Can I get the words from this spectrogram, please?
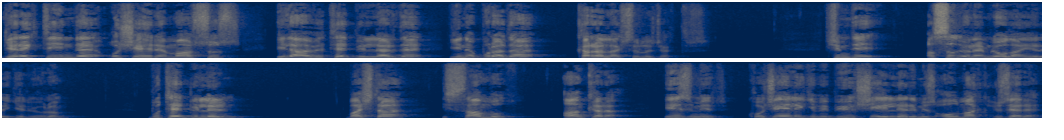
gerektiğinde o şehre mahsus ilave tedbirler de yine burada kararlaştırılacaktır. Şimdi asıl önemli olan yere geliyorum. Bu tedbirlerin başta İstanbul, Ankara, İzmir, Kocaeli gibi büyük şehirlerimiz olmak üzere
